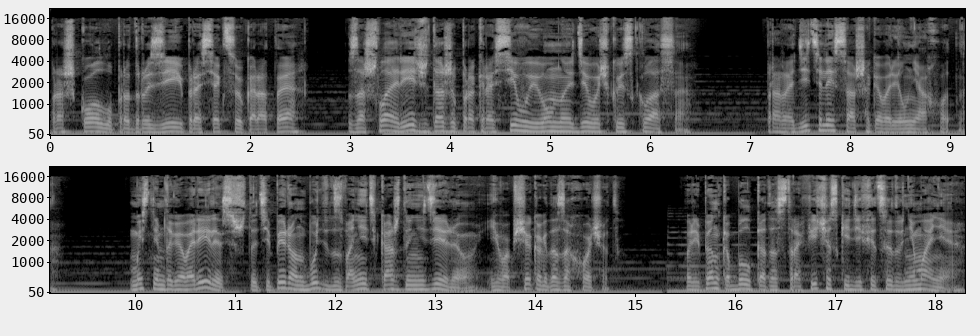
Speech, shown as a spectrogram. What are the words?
Про школу, про друзей, про секцию карате – Зашла речь даже про красивую и умную девочку из класса. Про родителей Саша говорил неохотно. Мы с ним договорились, что теперь он будет звонить каждую неделю и вообще когда захочет. У ребенка был катастрофический дефицит внимания.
